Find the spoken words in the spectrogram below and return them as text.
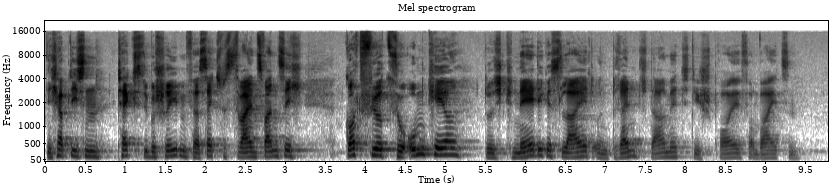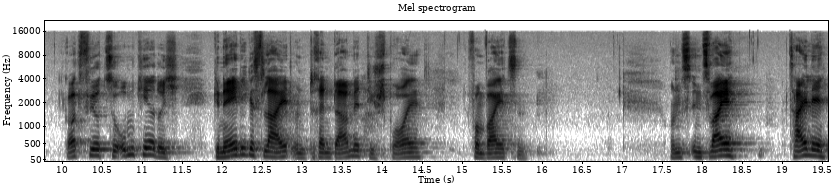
Ich habe diesen Text überschrieben, Vers 6 bis 22 Gott führt zur Umkehr durch gnädiges Leid und trennt damit die Spreu vom Weizen. Gott führt zur Umkehr durch gnädiges Leid und trennt damit die Spreu vom Weizen. Und in zwei Teile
